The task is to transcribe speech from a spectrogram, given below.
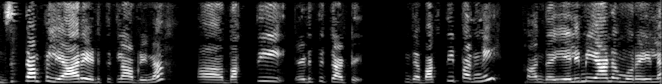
எக்ஸாம்பிள் யாரை எடுத்துக்கலாம் அப்படின்னா பக்தி எடுத்துக்காட்டு. இந்த பக்தி பண்ணி அந்த எளிமையான முறையில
